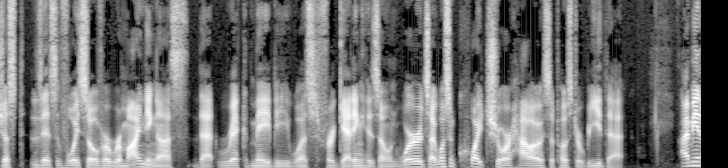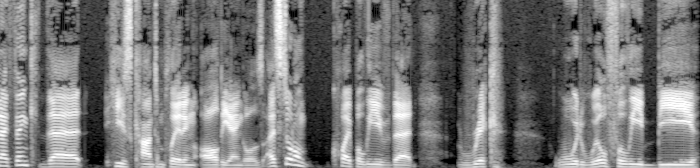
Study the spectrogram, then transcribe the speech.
just this voiceover reminding us that Rick maybe was forgetting his own words. I wasn't quite sure how I was supposed to read that. I mean, I think that he's contemplating all the angles. I still don't quite believe that Rick would willfully be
